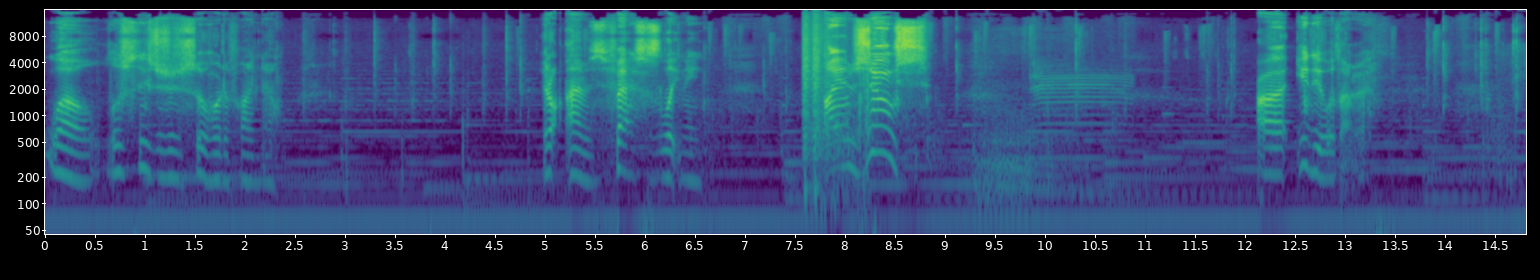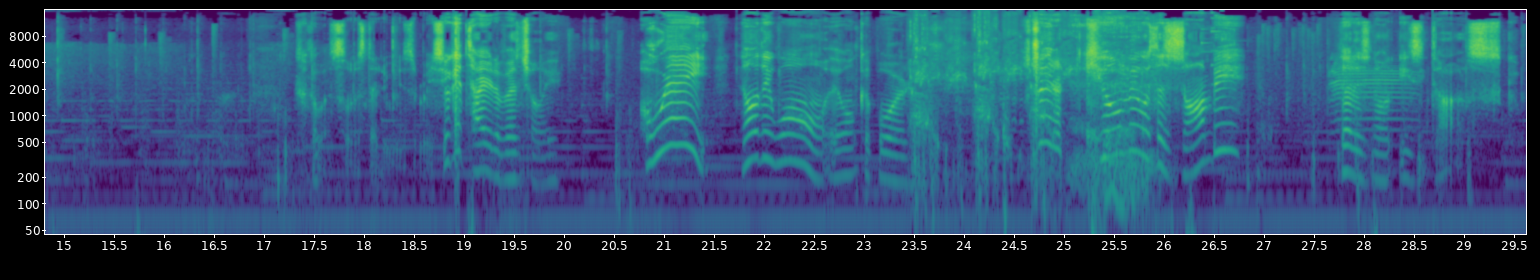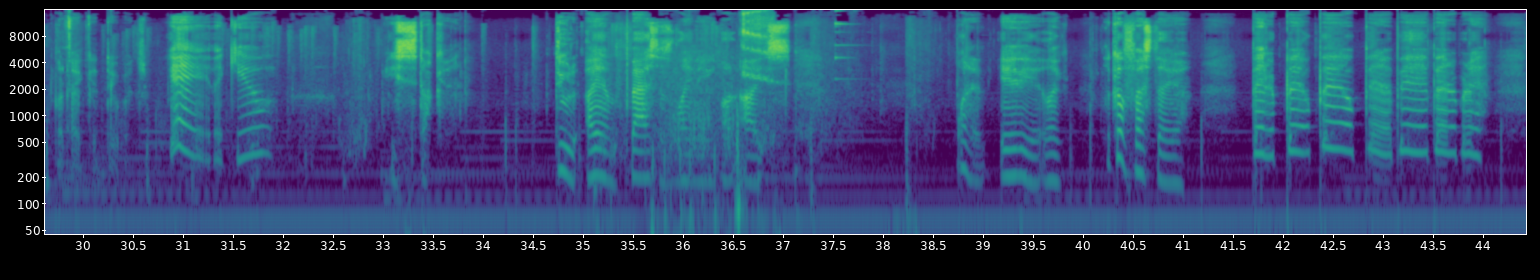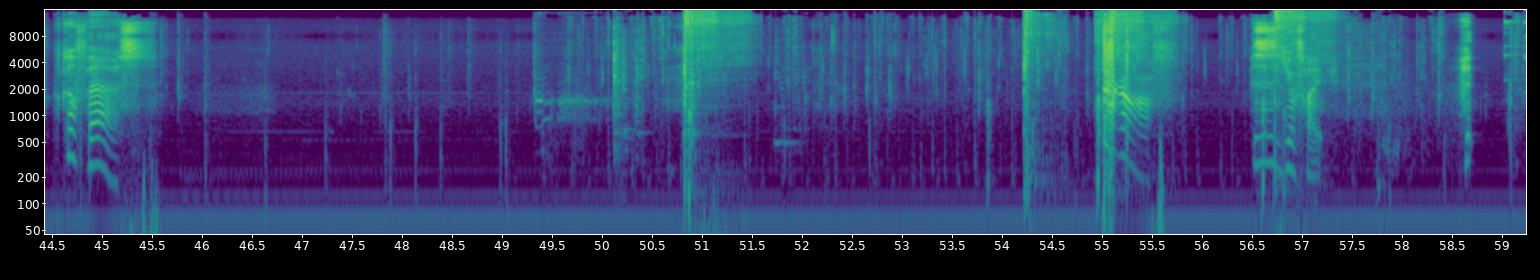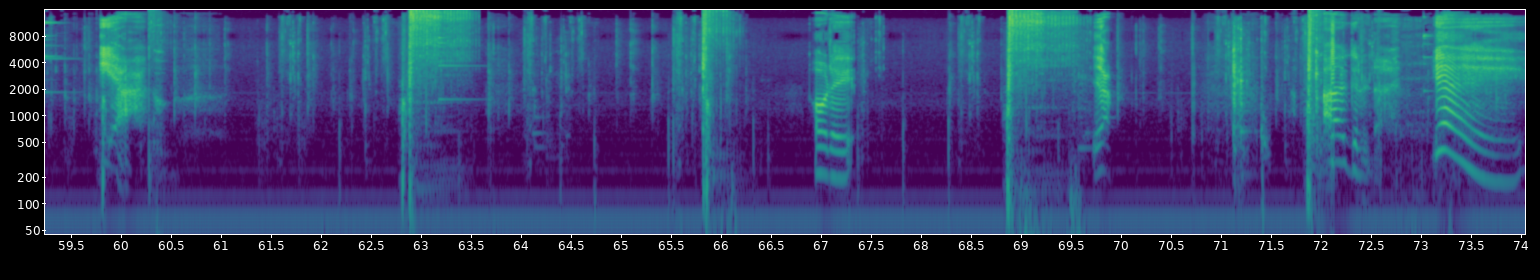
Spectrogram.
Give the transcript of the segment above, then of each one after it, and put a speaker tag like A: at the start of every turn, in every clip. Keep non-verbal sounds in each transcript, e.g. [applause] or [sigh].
A: Wow, those things are just so hard to find now. You know, I'm as fast as lightning. I am Zeus! Uh, you deal with that. Talk about slowest anyways race. You'll get tired eventually. Oh wait! No, they won't. They won't get bored. You try to kill me with a zombie? That is no easy task, Yay, thank you. He's stuck. Dude, I am fast as lightning on ice. What an idiot. Like, look how fast I am. Better, better, better, better, better, better, better. Look how fast. Back off! This is your fight. They. Yeah. I'm gonna die. Yay!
